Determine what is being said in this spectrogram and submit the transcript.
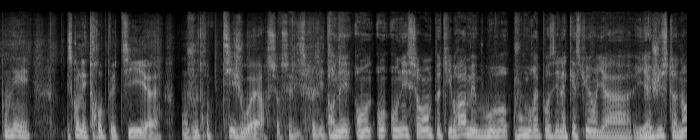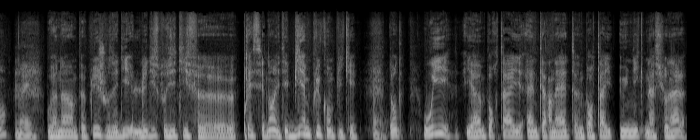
qu'on est, est est-ce qu'on est trop petit On joue trop petit joueur sur ce dispositif? Est, est sûrement petit bras, mais vous, vous m'aurez posé la question il y a, il y a juste un an, ou un an un peu plus, je vous ai dit, le dispositif euh, précédent était bien plus compliqué. Donc oui, il y a un portail Internet, un portail unique national.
